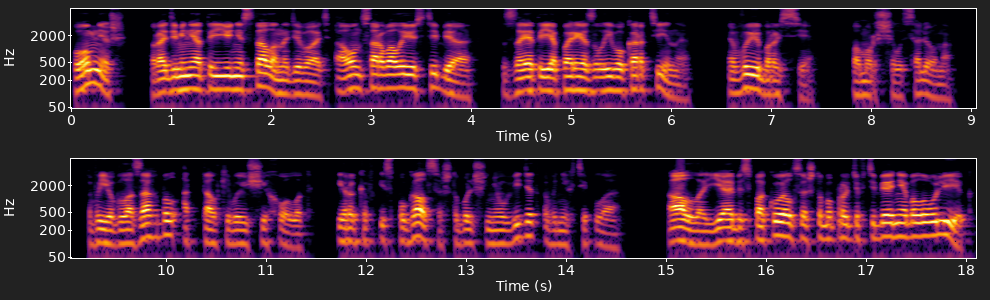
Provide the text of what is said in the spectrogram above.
помнишь? Ради меня ты ее не стала надевать, а он сорвал ее с тебя. За это я порезал его картины. Выброси, поморщилась Алена. В ее глазах был отталкивающий холод, и Рыков испугался, что больше не увидит в них тепла. «Алла, я беспокоился, чтобы против тебя не было улик».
